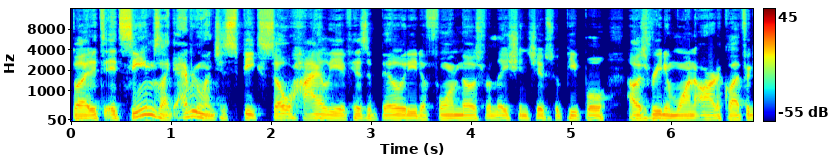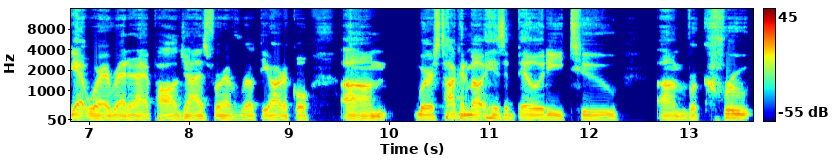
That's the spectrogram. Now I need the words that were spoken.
But it it seems like everyone just speaks so highly of his ability to form those relationships with people. I was reading one article, I forget where I read it. I apologize for whoever wrote the article. Um, where it's talking about his ability to um, recruit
